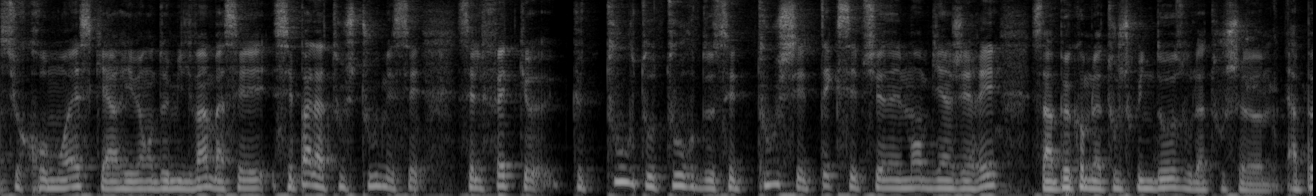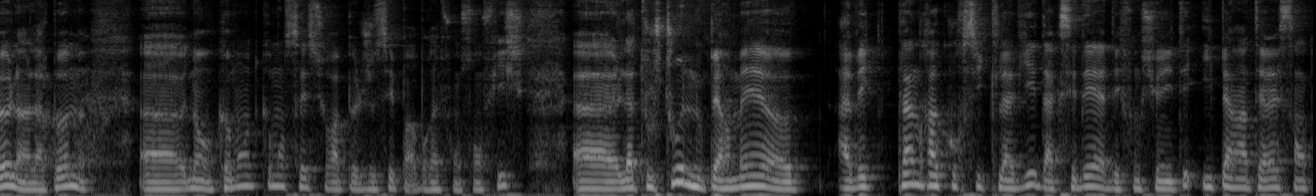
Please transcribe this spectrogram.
sur Chrome OS qui est arrivée en 2020, bah, c'est pas la touche tout, mais c'est le fait que, que, tout autour de cette touche est exceptionnellement bien géré. C'est un peu comme la touche Windows ou la touche Apple, hein, la pomme. non, comment comment c'est sur Apple? Je sais pas. Bref, on s'en fiche. Euh, la touche tout, elle nous permet euh, avec plein de raccourcis clavier d'accéder à des fonctionnalités hyper intéressantes.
